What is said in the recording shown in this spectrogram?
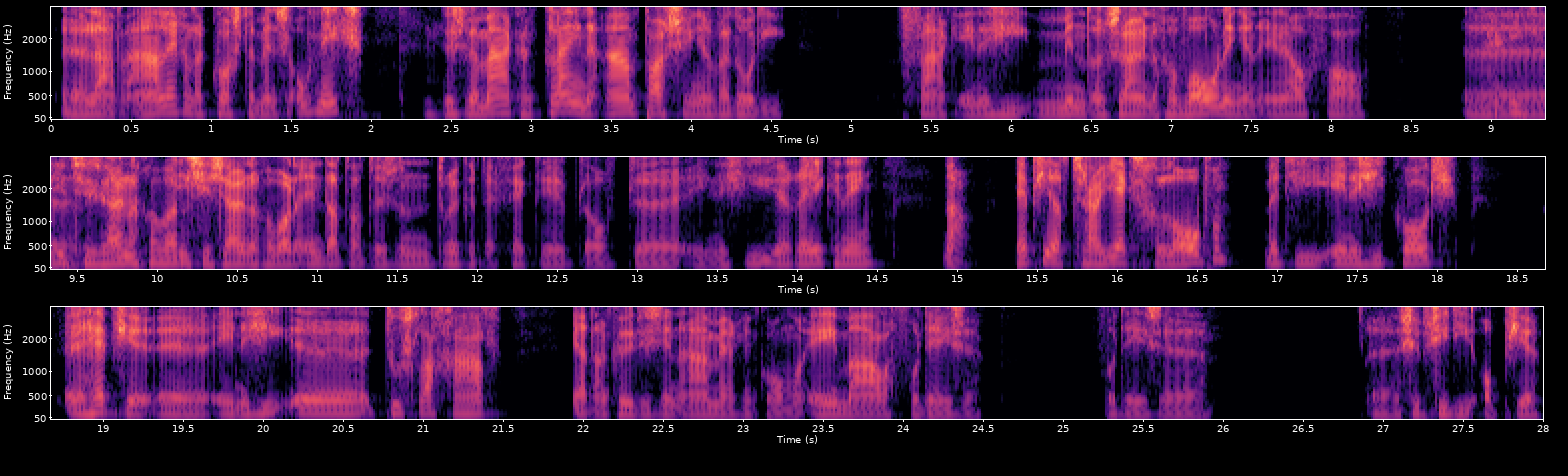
eh, laten aanleggen. Dat kost de mensen ook niks. Dus we maken kleine aanpassingen waardoor die vaak energie minder zuinige woningen in elk geval eh, Iets, ietsje zuiniger worden. ietsje zuiniger worden. En dat dat dus een drukkend effect heeft op de energierekening. Nou, heb je dat traject gelopen met die energiecoach? Eh, heb je eh, energietoeslag gehad? Ja, dan kun je dus in aanmerking komen eenmalig voor deze, voor deze eh, subsidie op je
